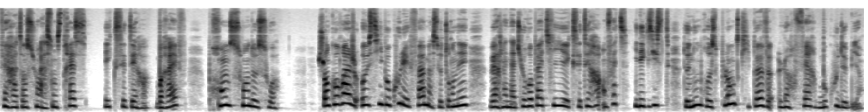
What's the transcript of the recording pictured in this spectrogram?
faire attention à son stress, etc. Bref, prendre soin de soi. J'encourage aussi beaucoup les femmes à se tourner vers la naturopathie, etc. En fait, il existe de nombreuses plantes qui peuvent leur faire beaucoup de bien.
